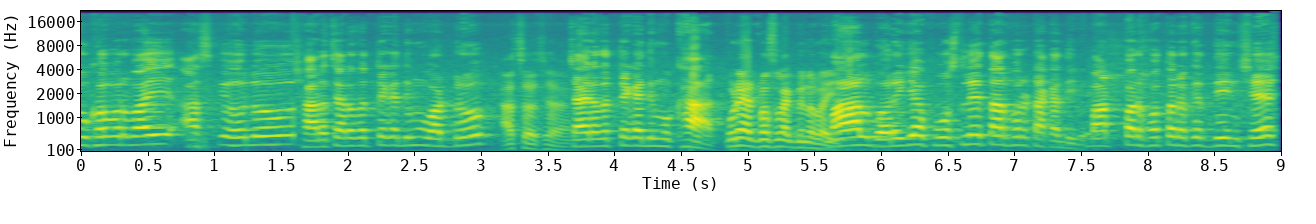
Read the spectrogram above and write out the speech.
সুখবর ভাই আজকে হলো সাড়ে চার হাজার টাকা দিব ওয়ার্ড্রোপ আচ্ছা আচ্ছা। চার হাজার টাকা দিব খাট। কোনো অ্যাডভান্স লাগবে না ভাই? মাল ঘরে গিয়ে পৌঁছলে তারপরে টাকা দিবে। বাটপার ফতারকের দিন শেষ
